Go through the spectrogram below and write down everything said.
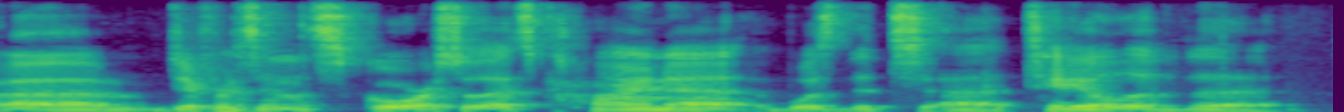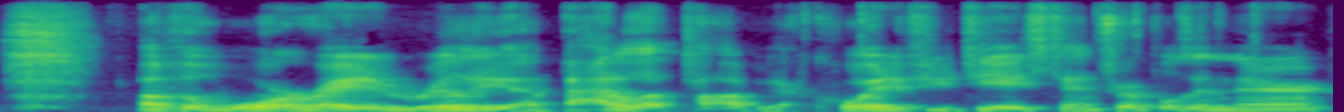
um, difference in the score. So that's kind of was the uh, tale of the of the war, right? It really a battle up top. We got quite a few TH10 triples in there.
